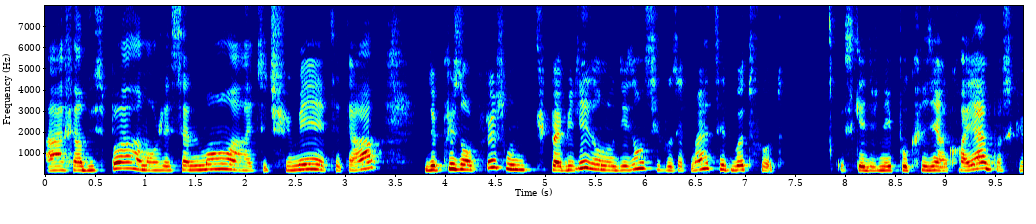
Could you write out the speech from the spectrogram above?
à faire du sport, à manger sainement, à arrêter de fumer, etc. De plus en plus on nous culpabilise en nous disant si vous êtes malade c'est de votre faute. Ce qui est d'une hypocrisie incroyable parce que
